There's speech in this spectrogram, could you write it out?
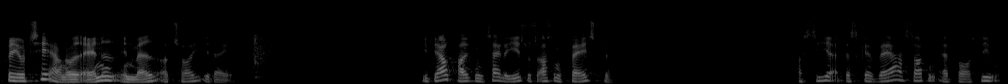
Prioriterer noget andet end mad og tøj i dag. I bjergprædiken taler Jesus også om faste. Og siger, at der skal være sådan, at vores liv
